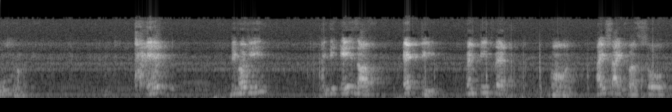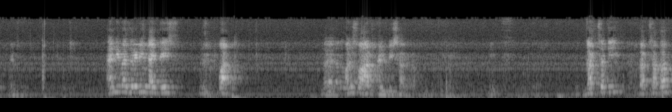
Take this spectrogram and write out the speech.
मूढ़मते A devotee in the age of 80, 20 were gone, eyesight was so. And he was reading like this, what? Uh, Anuswar and Visarga. Gachati, Gachata,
